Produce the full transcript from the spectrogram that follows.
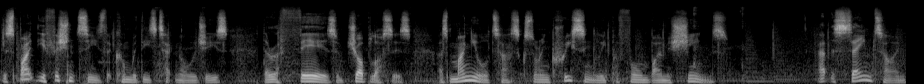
Despite the efficiencies that come with these technologies, there are fears of job losses as manual tasks are increasingly performed by machines. At the same time,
